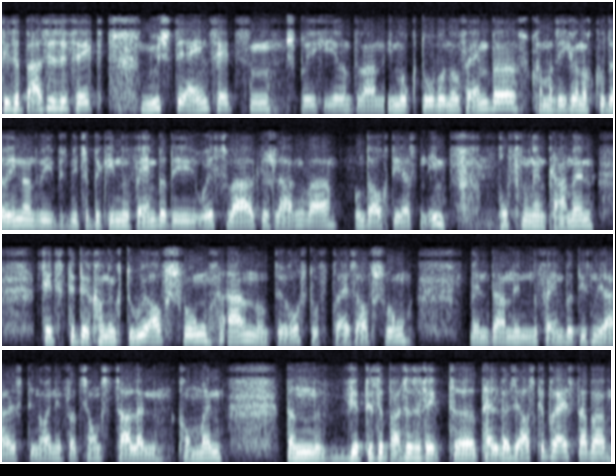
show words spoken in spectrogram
Dieser Basiseffekt müsste einsetzen, sprich irgendwann im Oktober, November. Kann man sich auch noch gut erinnern, wie, wie zu Beginn November die US-Wahl geschlagen war und auch die ersten Impfhoffnungen kamen, setzte der Konjunkturaufschwung an und der Rohstoffpreisaufschwung. Wenn dann im November diesen Jahres die neuen Inflationszahlen kommen, dann wird dieser Basiseffekt äh, teilweise ausgepreist. Aber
